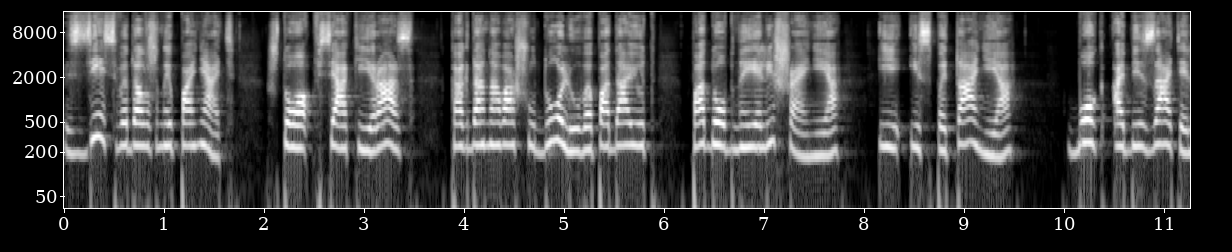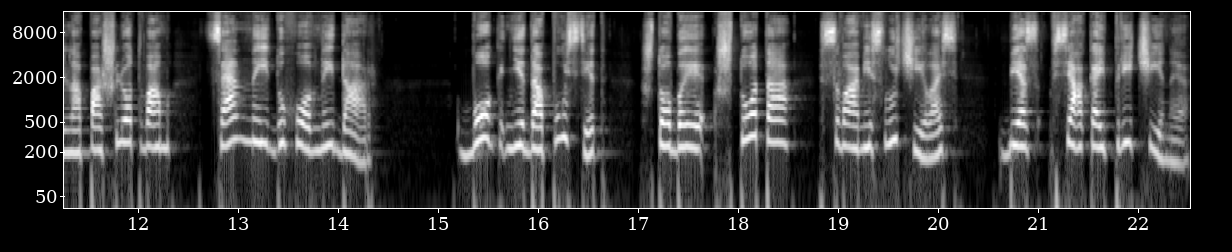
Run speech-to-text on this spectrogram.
Здесь вы должны понять, что всякий раз, когда на вашу долю выпадают подобные лишения и испытания, Бог обязательно пошлет вам ценный духовный дар. Бог не допустит, чтобы что-то с вами случилось без всякой причины.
